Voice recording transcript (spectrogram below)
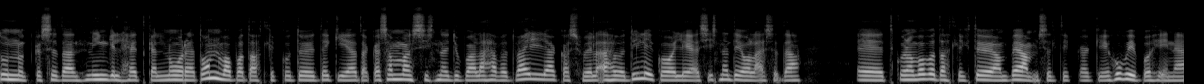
tundnud ka seda, et mingil hetkel noored on vabatahtliku töö tegijad, aga samas siis nad juba lähevad välja, kas või lähevad ülikooli ja siis nad ei ole seda. et kuna vabatahtlik töö on peamiselt ikkagi huvipõhine,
